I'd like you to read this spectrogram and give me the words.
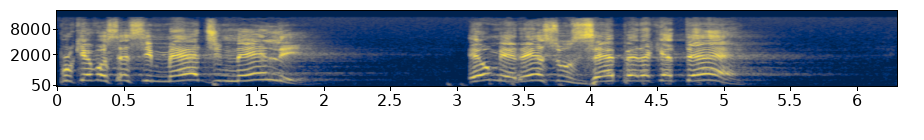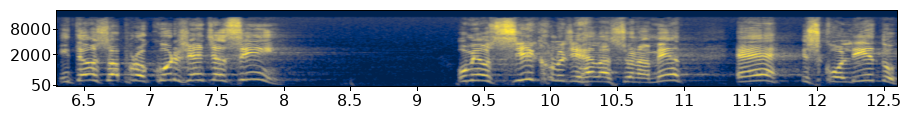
Porque você se mede nele. Eu mereço o Zé Perequeté. Então eu só procuro gente assim. O meu ciclo de relacionamento é escolhido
